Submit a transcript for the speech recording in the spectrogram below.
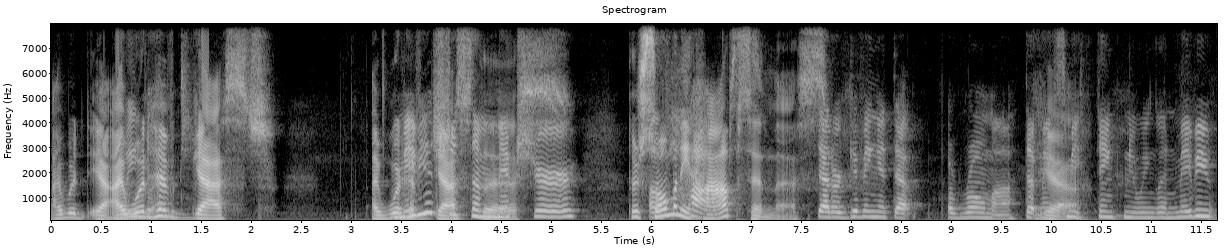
I would, yeah, I New would have guessed. I would maybe have it's just a this. mixture There's so many hops hops in this. that are giving it that aroma that makes Yeah. me think New England. Maybe,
